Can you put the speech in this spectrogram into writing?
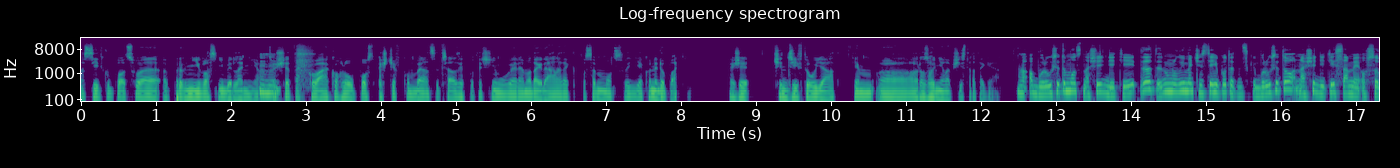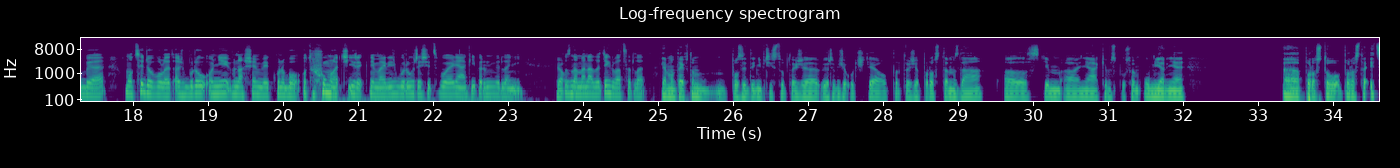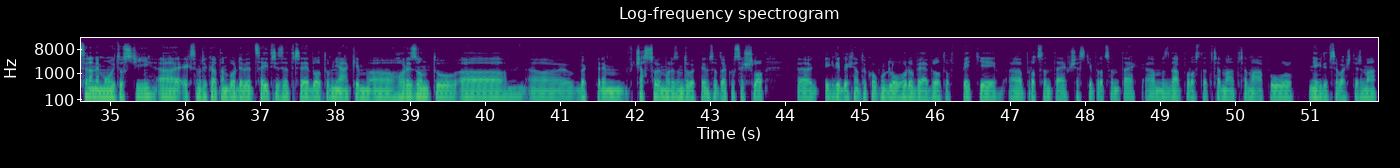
si kupovat svoje eh, první vlastní bydlení, jo, mm-hmm. což je taková jako hloupost ještě v kombinaci třeba s hypotečním úvěrem a tak dále, tak to se moc lidí jako nedoplatí. Takže čím dřív to udělat, tím uh, rozhodně lepší strategie. No a budou si to moc naše děti, mluvíme čistě hypoteticky, budou si to naše děti sami o sobě moci dovolit, až budou oni v našem věku, nebo o trochu mladší, řekněme, když budou řešit svoje nějaký první bydlení. Jo. To znamená za těch 20 let. Já mám tady v tom pozitivní přístup, takže věřím, že určitě jo, protože poroste mzda, Eh, s tím eh, nějakým způsobem úměrně porostou, poroste i cena nemovitostí. Jak jsem říkal, tam bylo 9,33, bylo to v nějakém horizontu, ve kterém, v časovém horizontu, ve kterém se to jako sešlo. I kdybych na to kouknul dlouhodobě, bylo to v 5%, v 6%, mzda poroste třema, třema a půl, někdy třeba čtyřma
